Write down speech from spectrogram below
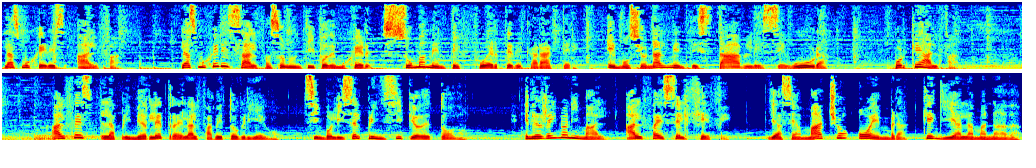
las mujeres alfa. Las mujeres alfa son un tipo de mujer sumamente fuerte de carácter, emocionalmente estable, segura. ¿Por qué alfa? Alfa es la primera letra del alfabeto griego, simboliza el principio de todo. En el reino animal, alfa es el jefe, ya sea macho o hembra, que guía la manada.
